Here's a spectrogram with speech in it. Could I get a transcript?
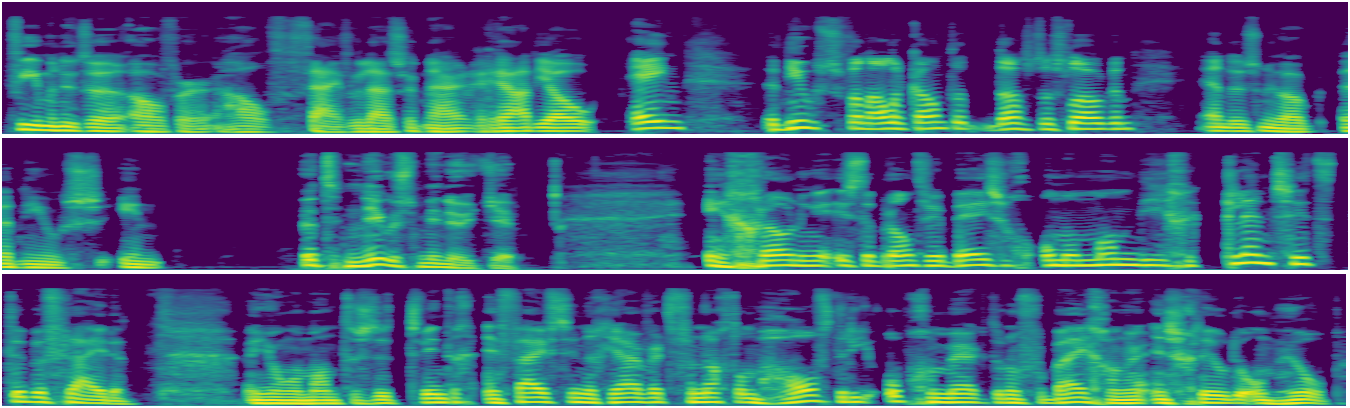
Vier minuten over half vijf. U luistert naar Radio 1. Het nieuws van alle kanten, dat is de slogan. En dus nu ook het nieuws in... Het Nieuwsminuutje. In Groningen is de brandweer bezig om een man die geklemd zit te bevrijden. Een jonge man tussen de 20 en 25 jaar werd vannacht om half drie opgemerkt door een voorbijganger en schreeuwde om hulp.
